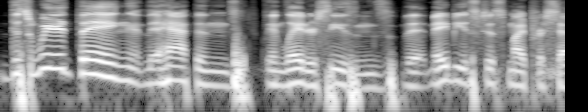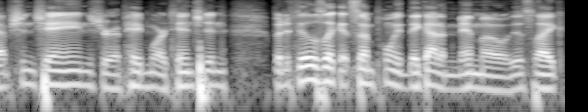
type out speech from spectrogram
this weird thing that happens in later seasons that maybe it's just my perception changed or I paid more attention, but it feels like at some point they got a memo that's like,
